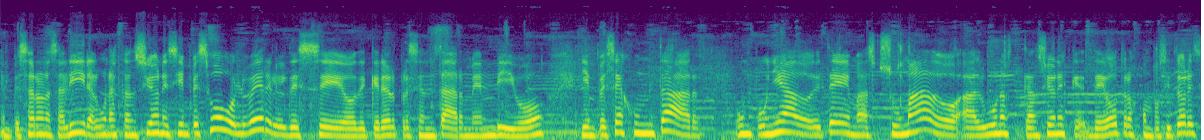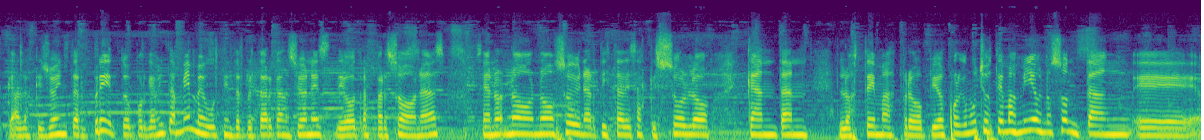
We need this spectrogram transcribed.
empezaron a salir algunas canciones y empezó a volver el deseo de querer presentarme en vivo y empecé a juntar un puñado de temas sumado a algunas canciones que, de otros compositores a los que yo interpreto, porque a mí también me gusta interpretar canciones de otras personas, o sea, no, no, no soy una artista de esas que solo cantan los temas propios, porque muchos temas míos no son tan, eh,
